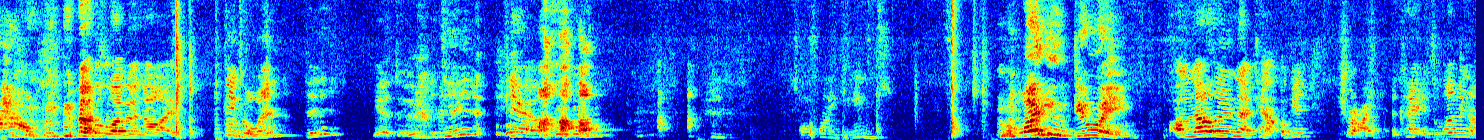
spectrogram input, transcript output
Ow. 11 it didn't go in, did it? Yeah, dude. It did? Yeah. it's all funny games. what are you doing? I'm not letting that count. Okay, try. Okay, it's 11 9.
